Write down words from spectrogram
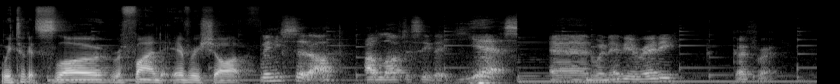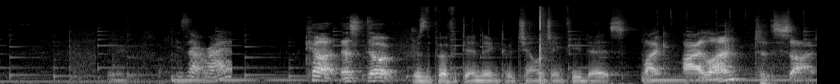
we took it slow, refined every shot. when you sit up, I'd love to see that yes. And whenever you're ready, go for it. Is that right? Cut. That's dope. It was the perfect ending to a challenging few days. Like eye line to the side.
